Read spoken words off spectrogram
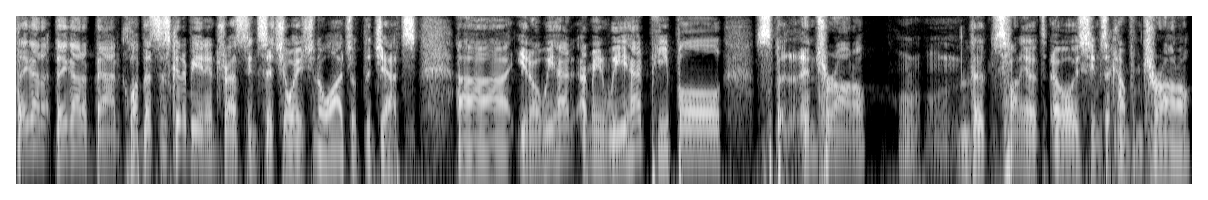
they got a, they got a bad club. This is going to be an interesting situation to watch with the Jets. Uh, you know, we had I mean we had people in Toronto that's funny. It always seems to come from Toronto.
